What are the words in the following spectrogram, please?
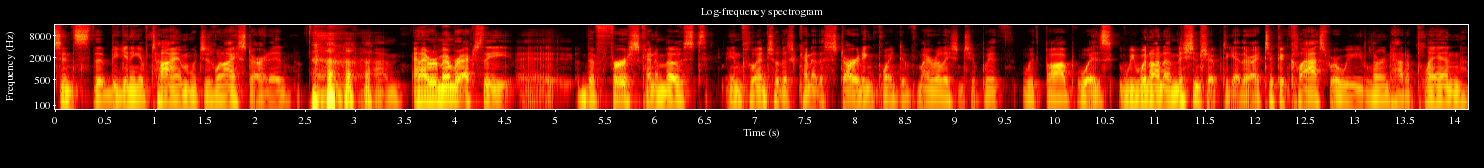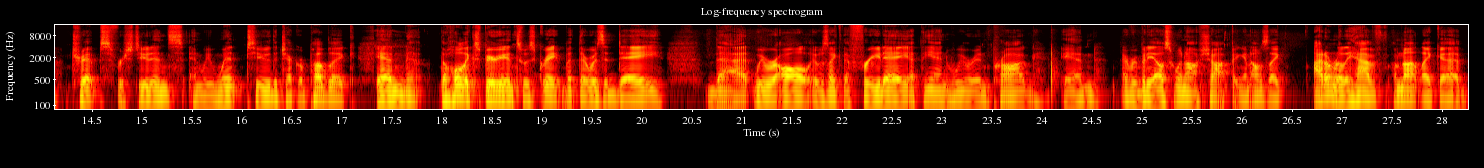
since the beginning of time, which is when I started. And, um, and I remember actually uh, the first kind of most influential, this kind of the starting point of my relationship with with Bob was we went on a mission trip together. I took a class where we learned how to plan trips for students, and we went to the Czech Republic. And the whole experience was great, but there was a day that we were all it was like the free day at the end we were in prague and everybody else went off shopping and i was like i don't really have i'm not like a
